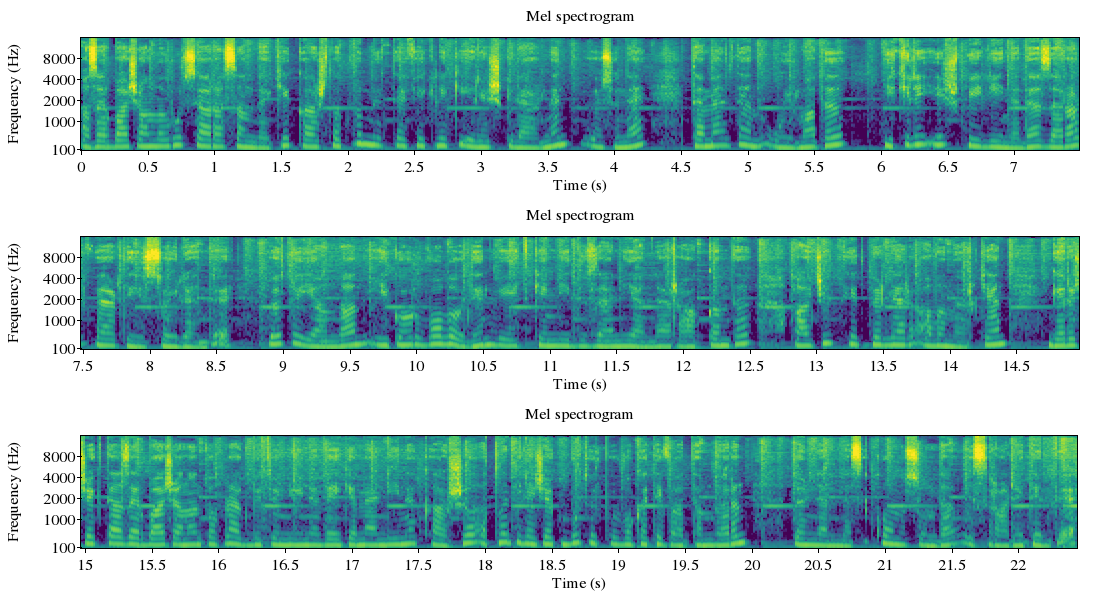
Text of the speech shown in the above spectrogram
Azerbaycan'la Rusya arasındaki karşılıklı müttefiklik ilişkilerinin özüne temelden uymadığı, ikili işbirliğine de zarar verdiği söylendi. Öte yandan Igor Volodin ve etkinliği düzenleyenler hakkında acil tedbirler alınırken gelecekte Azerbaycan'ın toprak bütünlüğüne ve egemenliğine karşı atılabilecek bu tür provokatif adımların önlenmesi konusunda ısrar edildi.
